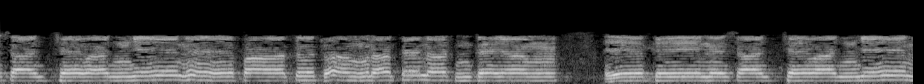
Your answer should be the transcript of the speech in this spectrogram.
සච්චවඤ්ඤේන පාතු ත්වං රතනත්තයං ඒකේන සච්චවඤ්ඤේන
